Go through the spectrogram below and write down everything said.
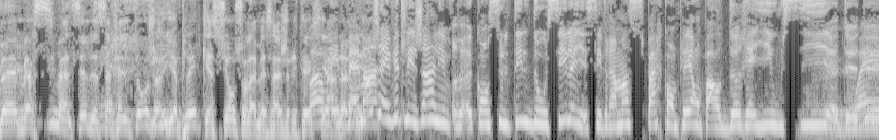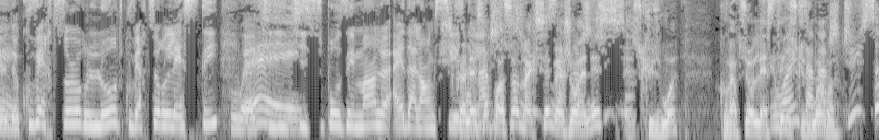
Ben, merci Mathilde, ça fait le tour. Je- Il y a plein de questions sur la messagerie texte. Il y en a Ben, moi, j'invite les gens à aller consulter le dossier. là. C'est vraiment super complet. On parle d'oreiller aussi, euh, de, de- Ouais. de, couverture lourde, couverture lestée, euh, qui, qui supposément là, aide à Je l'anxiété. connaissais pas ça? Maxime ça? Excuse-moi. Couverture lestée, Ouais, ça excuse-moi. ouais. marche-tu, ça?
